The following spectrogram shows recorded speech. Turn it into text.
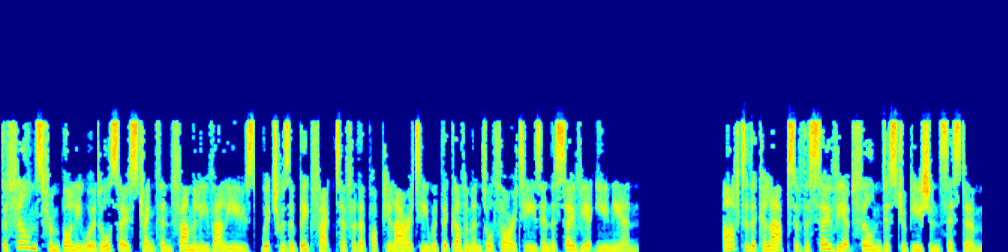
The films from Bollywood also strengthened family values, which was a big factor for their popularity with the government authorities in the Soviet Union. After the collapse of the Soviet film distribution system,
